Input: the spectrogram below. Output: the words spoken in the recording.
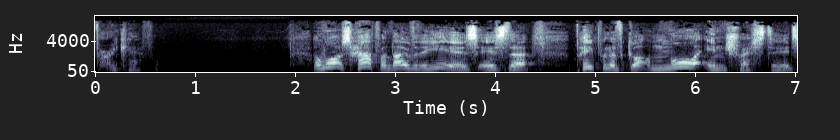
Very careful. And what's happened over the years is that people have got more interested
